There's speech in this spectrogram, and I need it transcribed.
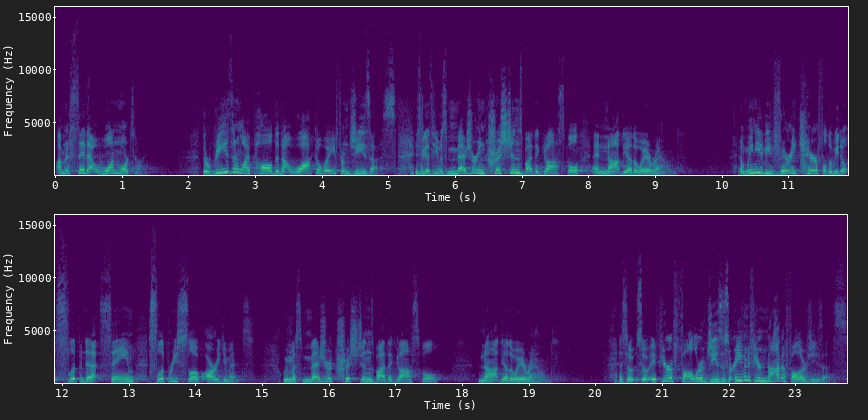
I'm going to say that one more time. The reason why Paul did not walk away from Jesus is because he was measuring Christians by the gospel and not the other way around. And we need to be very careful that we don't slip into that same slippery slope argument. We must measure Christians by the gospel not the other way around. And so, so if you're a follower of Jesus, or even if you're not a follower of Jesus,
